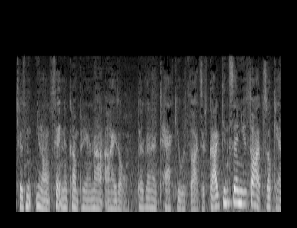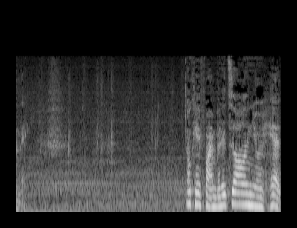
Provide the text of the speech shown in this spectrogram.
Because you know, Satan and company are not idle. They're going to attack you with thoughts. If God can send you thoughts, so can they. Okay, fine, but it's all in your head.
